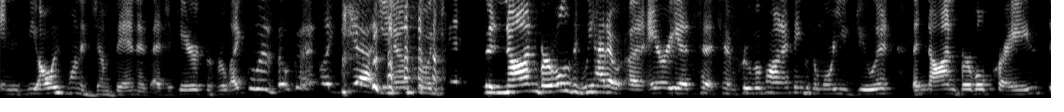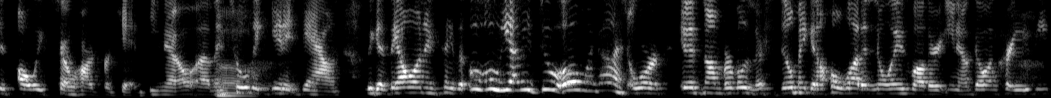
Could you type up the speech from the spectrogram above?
and we always want to jump in as educators because we're like, "Oh, it's so good!" Like, yeah, you know. So again, the nonverbals, if we had a, an area to, to improve upon, I think the more you do it, the nonverbal praise is always so hard for kids, you know, um, until uh. they get it down because they all want to say the, oh, yeah, me too. Oh my gosh. Or it is nonverbal and they're still making a whole lot of noise while they're, you know, going crazy.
